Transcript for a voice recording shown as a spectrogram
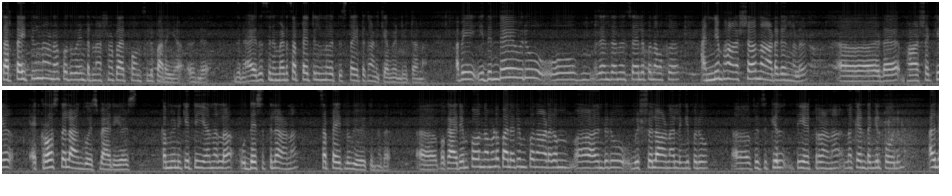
സബ് ടൈറ്റിൽ നിന്നാണ് പൊതുവെ ഇന്റർനാഷണൽ പ്ലാറ്റ്ഫോംസിൽ പറയുക. ഇതിന്റെ ഇതിന്. അതായത് സിനിമയുടെ സബ് ടൈറ്റിൽ നിന്ന് വ്യത്യസ്തമായിട്ട് കാണിക്കാൻ വേണ്ടിയിട്ടാണ്. അപ്പോൾ ഇതിന്റെ ഒരു ഇതെന്താണെന്ന് വെച്ചാൽ ഇപ്പോൾ നമുക്ക് അന്യഭാഷാ നാടകങ്ങൾ ഭാഷയ്ക്ക് across the language barriers communicate ചെയ്യുക എന്നുള്ള ഉദ്ദേശത്തിലാണ് സബ് ടൈറ്റിൽ ഉപയോഗിക്കുന്നത് ഇപ്പോൾ കാര്യം ഇപ്പോൾ നമ്മൾ പലരും ഇപ്പോൾ നാടകം അതിന്റെ ഒരു വിഷ്വലാണ് അല്ലെങ്കിൽ ഇപ്പോൾ ഒരു ഫിസിക്കൽ തിയേറ്ററാണ് എന്നൊക്കെ ഉണ്ടെങ്കിൽ പോലും അതിൽ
